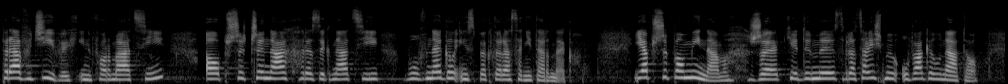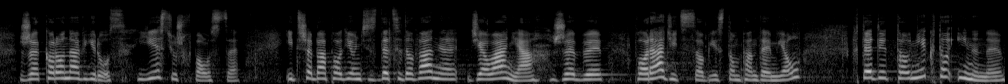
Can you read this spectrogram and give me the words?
prawdziwych informacji o przyczynach rezygnacji głównego inspektora sanitarnego. Ja przypominam, że kiedy my zwracaliśmy uwagę na to, że koronawirus jest już w Polsce i trzeba podjąć zdecydowane działania, żeby poradzić sobie z tą pandemią, wtedy to nie kto inny,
